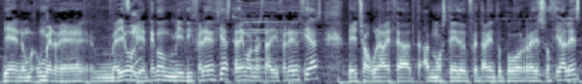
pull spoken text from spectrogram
Bien, un, un verde. Me llevo ¿Sí? bien. Tengo mis diferencias, tenemos nuestras diferencias. De hecho, alguna vez ha- hemos tenido enfrentamiento por redes sociales,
